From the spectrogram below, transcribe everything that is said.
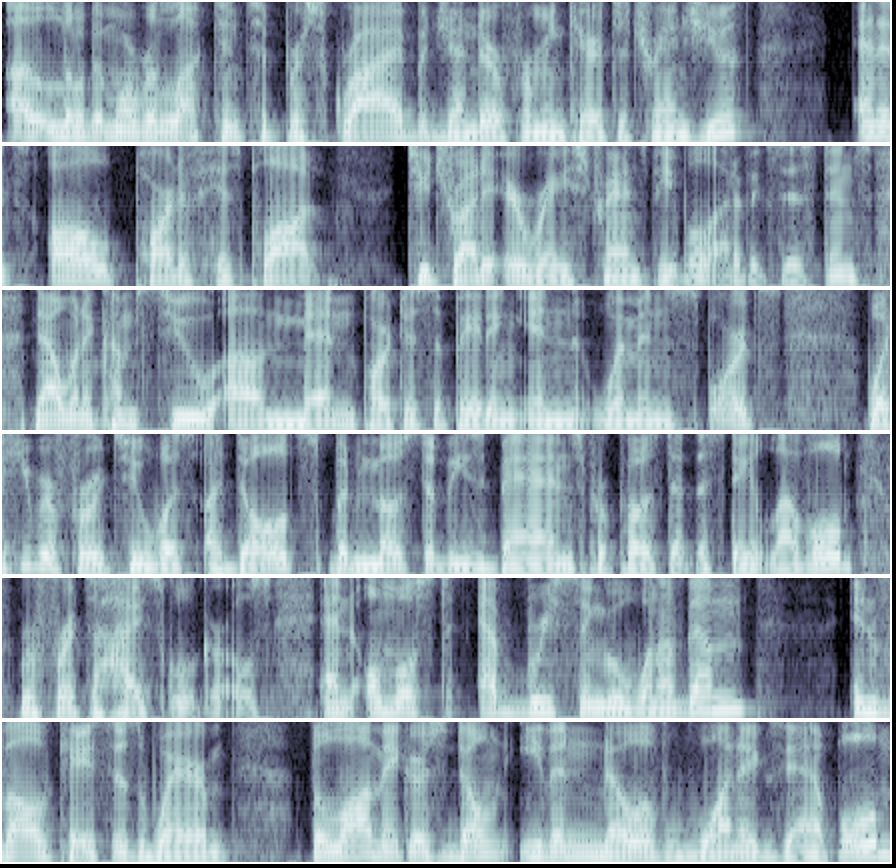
a little bit more reluctant to prescribe gender affirming care to trans youth. And it's all part of his plot to try to erase trans people out of existence. Now, when it comes to uh, men participating in women's sports, what he referred to was adults, but most of these bans proposed at the state level refer to high school girls. And almost every single one of them involve cases where the lawmakers don't even know of one example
